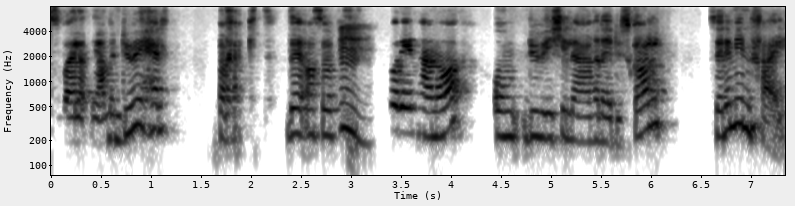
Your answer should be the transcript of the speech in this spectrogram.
speile Ja, men du er helt perfekt. Det, altså, mm. går inn her nå, Om du ikke lærer det du skal, så er det min feil.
